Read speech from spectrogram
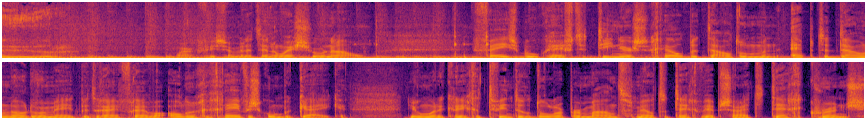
uur. Mark Visser met het NOS-journaal. Facebook heeft tieners geld betaald om een app te downloaden... waarmee het bedrijf vrijwel al hun gegevens kon bekijken. De jongeren kregen 20 dollar per maand, meldt de tech-website TechCrunch.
